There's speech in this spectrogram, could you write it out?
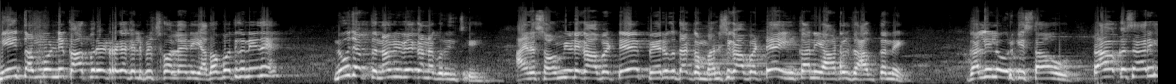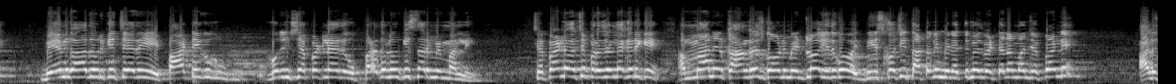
నీ తమ్ముడిని కార్పొరేటర్గా గెలిపించుకోలేని ఎదో బతుకు నీది? నువ్వు చెప్తున్నావు వివేకన్న గురించి? ఆయన సౌమ్యుడు కాబట్టే పేరుకు తగ్గ మనిషి కాబట్టే ఇంకా నీ ఆటలు సాగుతున్నాయి. గల్లీలో ఉరికిస్తావు. రా ఒక్కసారి. మేం కాదు ఉరికిచ్చేది. పార్టీ గురించి చెప్పట్లేదు. ప్రజలు ఉరికిస్తారు మిమ్మల్ని. చెప్పండి వచ్చి ప్రజల దగ్గరికి. అమ్మా నేను కాంగ్రెస్ గవర్నమెంట్లో ఇదిగో తీసుకొచ్చి తట్టని మీ నెత్తి మీద పెట్టానమ్మని చెప్పండి. వాళ్ళు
